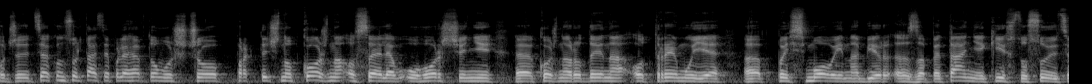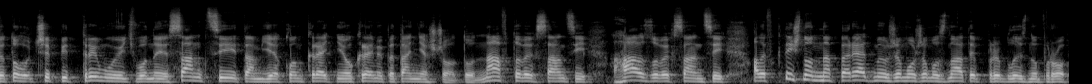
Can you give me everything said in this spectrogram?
Отже, ця консультація полягає в тому, що практично кожна оселя в Угорщині, е, кожна родина отримує е, письмовий набір е, запитань, які стосуються того, чи підтримують вони санкції. Там є конкретні окремі питання щодо нафтових санкцій, газових санкцій. Але фактично наперед ми вже можемо знати приблизно про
